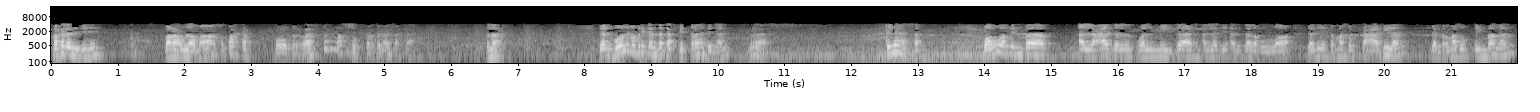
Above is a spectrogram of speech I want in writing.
Maka dari sini para ulama sepakat bahwa beras termasuk terkena zakat. Nah, dan boleh memberikan zakat fitrah dengan beras. Kiasan. Wahwa min bab al-adl wal mizan alladhi anzalahu Allah. Dan ini termasuk keadilan dan termasuk timbangan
